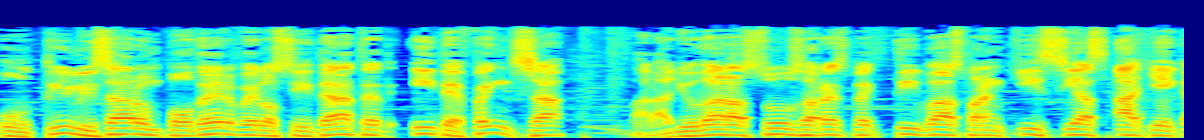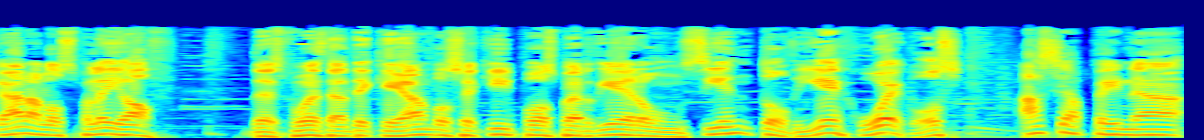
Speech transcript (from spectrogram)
utilizaron poder, velocidad y defensa para ayudar a sus respectivas franquicias a llegar a los playoffs. Después de que ambos equipos perdieron 110 juegos hace apenas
